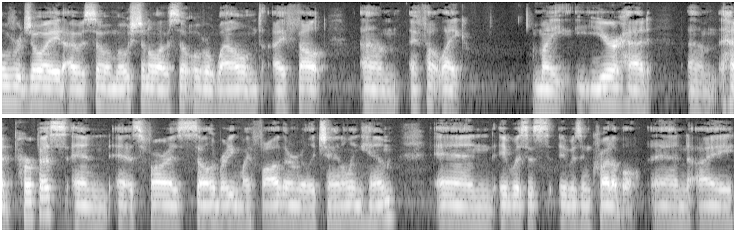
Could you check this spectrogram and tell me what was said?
overjoyed. I was so emotional. I was so overwhelmed. I felt um, I felt like my year had um, had purpose and as far as celebrating my father and really channeling him and it was just it was incredible and i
